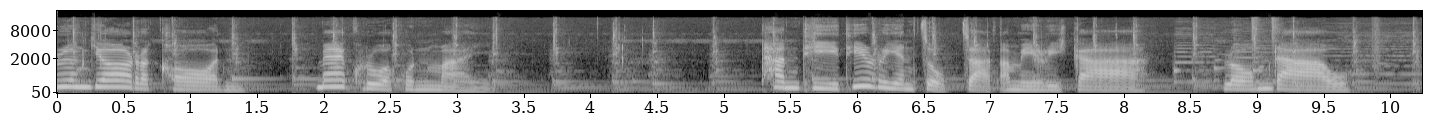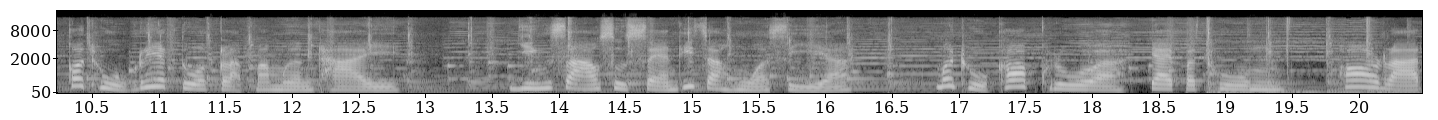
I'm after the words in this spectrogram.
เรื่องย่อละคร แม่ครัวคนใหม่ ทันทีที่เรียนจบจากอเมริกา ล้อมดาว ก็ถูกเรียกตัวกลับมาเมืองไทย หญิงสาวสุดแสนที่จะหัวเสีย เมื่อถูกครอบครัว ยายประทุม พ่อรัฐ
